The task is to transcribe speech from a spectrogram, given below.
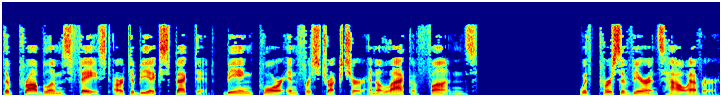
The problems faced are to be expected, being poor infrastructure and a lack of funds. With perseverance however,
